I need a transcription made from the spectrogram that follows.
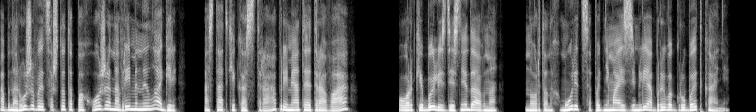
обнаруживается что-то похожее на временный лагерь, Остатки костра, примятая трава. Орки были здесь недавно. Нортон хмурится, поднимая с земли обрывок грубой ткани.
